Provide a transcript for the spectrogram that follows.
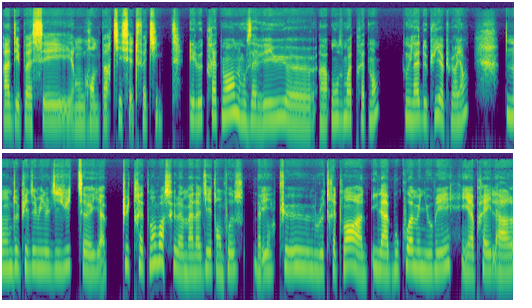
à dépasser en grande partie cette fatigue. Et le traitement, vous avez eu un 11 mois de traitement? Là, depuis, il n'y a plus rien? Non, depuis 2018, il n'y a plus de traitement parce que la maladie est en pause. Et que le traitement, a, il a beaucoup amélioré. Et après, il a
